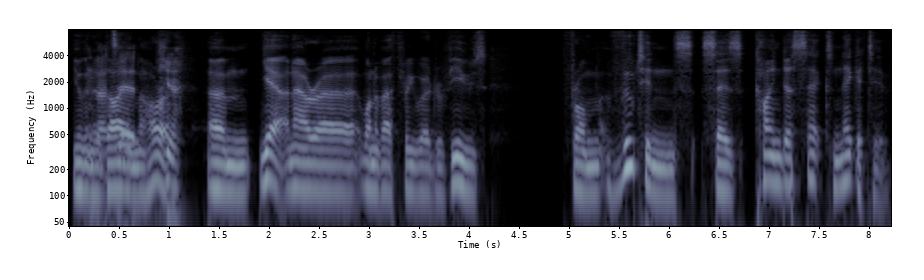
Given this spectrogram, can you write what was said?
you're gonna That's die it. in the horror. Yeah. Um, yeah, and our uh, one of our three word reviews from Vutins says kinda sex negative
